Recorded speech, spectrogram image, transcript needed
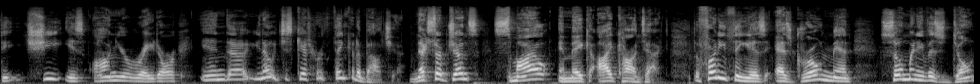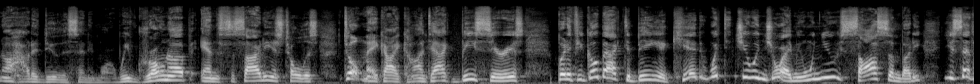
that she is on your radar and, uh, you know, just get her thinking about you. Next up, gents, smile and make eye contact. The funny thing is, as grown men, so many of us don't know how to do this anymore. We've grown up and society has told us, don't make eye contact, be serious. But if you go back to being a kid, what did you enjoy? I mean, when you saw somebody, you said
